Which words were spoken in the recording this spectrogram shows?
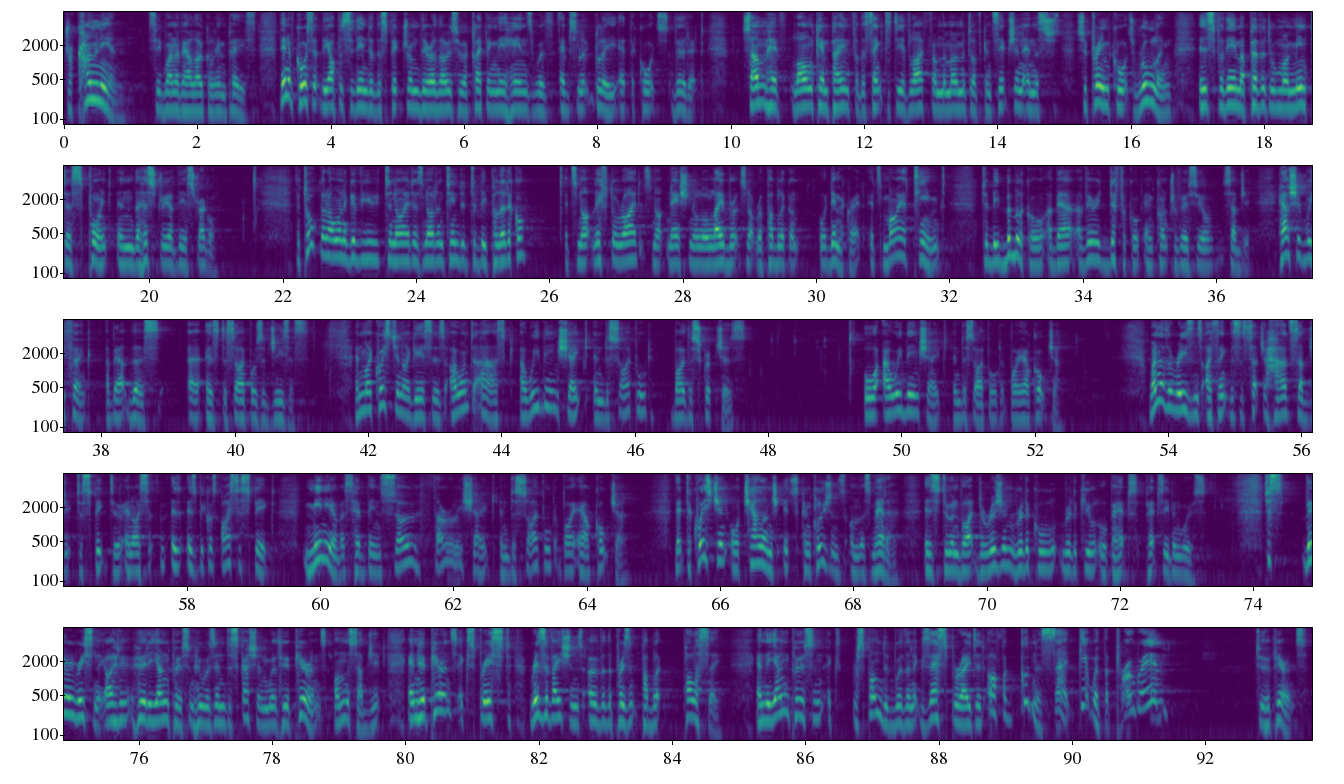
Draconian, said one of our local MPs. Then, of course, at the opposite end of the spectrum, there are those who are clapping their hands with absolute glee at the court's verdict. Some have long campaigned for the sanctity of life from the moment of conception, and the Supreme Court's ruling is for them a pivotal, momentous point in the history of their struggle. The talk that I want to give you tonight is not intended to be political. It's not left or right, it's not national or Labour, it's not Republican or Democrat. It's my attempt to be biblical about a very difficult and controversial subject. How should we think about this uh, as disciples of Jesus? And my question, I guess, is I want to ask are we being shaped and discipled by the scriptures? Or are we being shaped and discipled by our culture? One of the reasons I think this is such a hard subject to speak to and I, is, is because I suspect many of us have been so thoroughly shaped and discipled by our culture that to question or challenge its conclusions on this matter is to invite derision, ridicule, ridicule or perhaps, perhaps even worse. Just very recently, I heard a young person who was in discussion with her parents on the subject, and her parents expressed reservations over the present public policy. And the young person ex- responded with an exasperated, Oh, for goodness sake, get with the program, to her parents.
